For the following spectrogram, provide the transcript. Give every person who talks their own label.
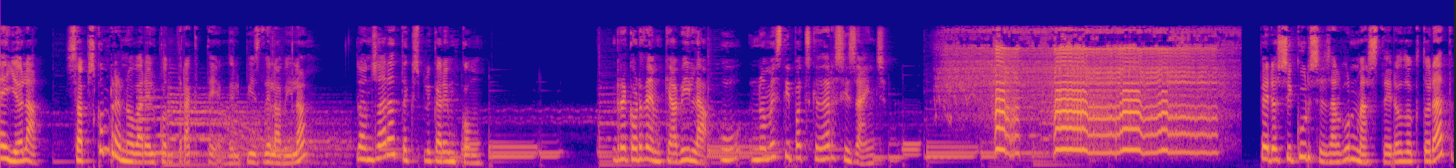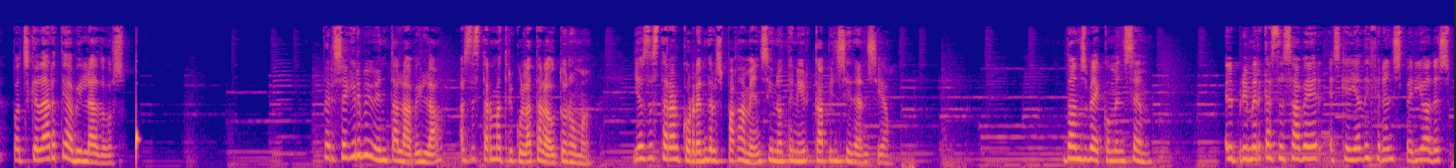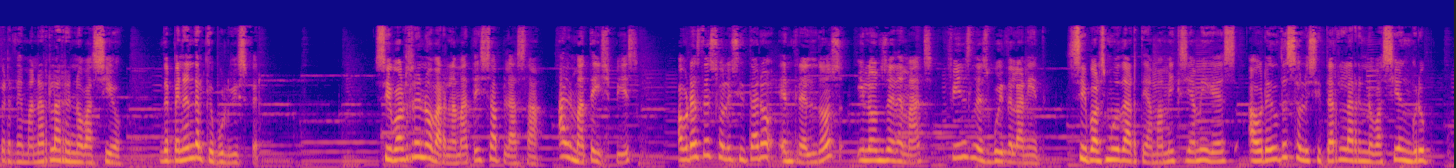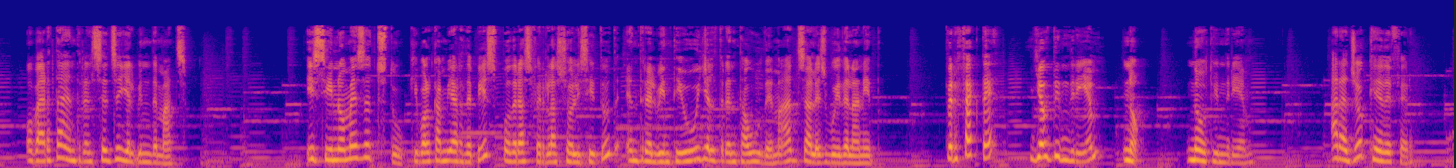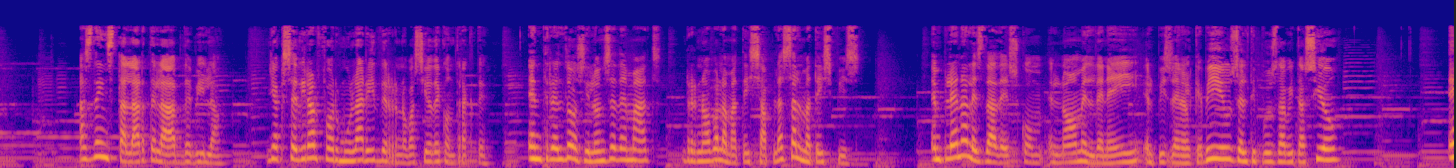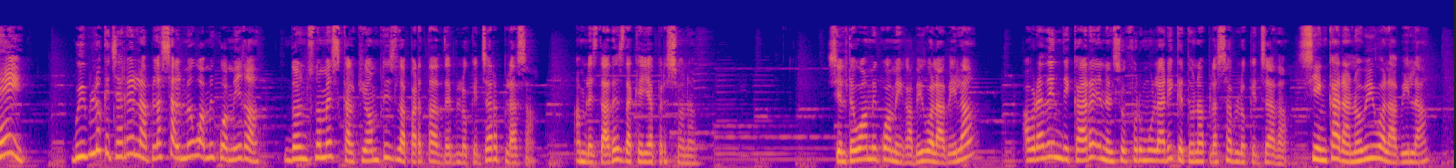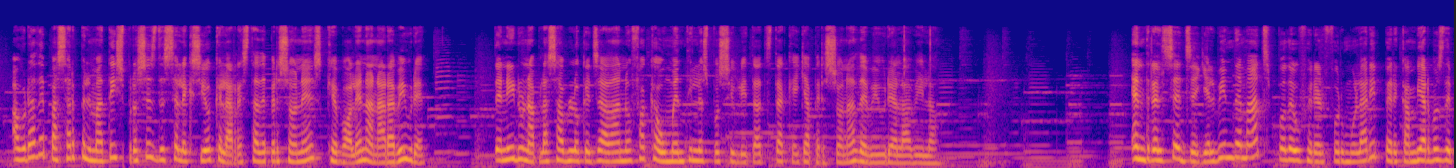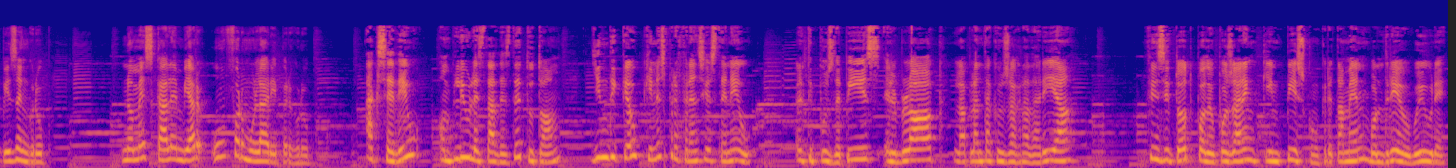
Speaker 1: Ei, hola, saps com renovar el contracte del pis de la vila? Doncs ara t'explicarem com. Recordem que a Vila 1 només t'hi pots quedar 6 anys. Però si curses algun màster o doctorat, pots quedar-te a Vila 2. Per seguir vivint a la vila, has d'estar matriculat a l'autònoma i has d'estar al corrent dels pagaments i no tenir cap incidència. Doncs bé, comencem. El primer que has de saber és que hi ha diferents períodes per demanar la renovació, depenent del que vulguis fer. Si vols renovar la mateixa plaça al mateix pis, hauràs de sol·licitar-ho entre el 2 i l'11 de maig fins les 8 de la nit. Si vols mudar-te amb amics i amigues, haureu de sol·licitar la renovació en grup, oberta entre el 16 i el 20 de maig. I si només ets tu qui vol canviar de pis, podràs fer la sol·licitud entre el 21 i el 31 de maig a les 8 de la nit. Perfecte! Ja ho tindríem? No, no ho tindríem. Ara jo què he de fer? Has d'instal·lar-te la app de Vila i accedir al formulari de renovació de contracte. Entre el 2 i l'11 de maig, renova la mateixa plaça al mateix pis. Emplena les dades com el nom, el DNI, el pis en el que vius, el tipus d'habitació... Ei! Vull bloquejar la plaça al meu amic o amiga. Doncs només cal que omplis l'apartat de bloquejar plaça, amb les dades d'aquella persona. Si el teu amic o amiga viu a la vila, haurà d'indicar en el seu formulari que té una plaça bloquejada. Si encara no viu a la vila, haurà de passar pel mateix procés de selecció que la resta de persones que volen anar a viure. Tenir una plaça bloquejada no fa que augmentin les possibilitats d'aquella persona de viure a la vila. Entre el 16 i el 20 de maig podeu fer el formulari per canviar-vos de pis en grup. Només cal enviar un formulari per grup. Accediu, ompliu les dades de tothom i indiqueu quines preferències teniu, el tipus de pis, el bloc, la planta que us agradaria... Fins i tot podeu posar en quin pis concretament voldríeu viure.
